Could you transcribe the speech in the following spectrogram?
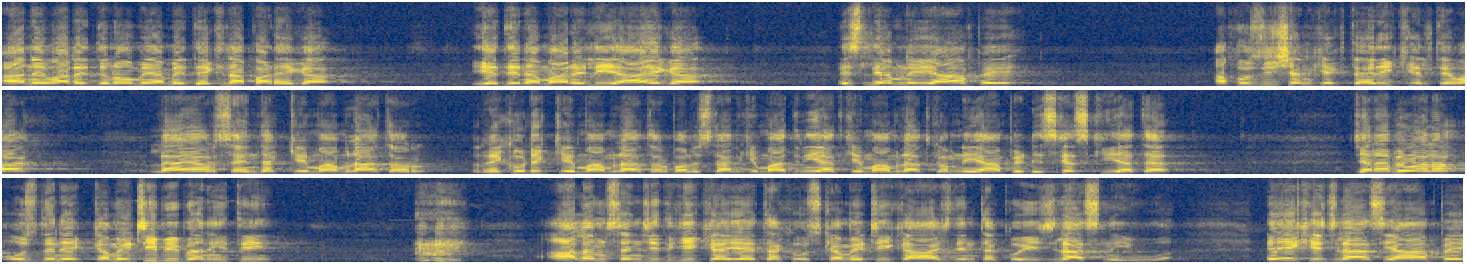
आने वाले दिनों में हमें देखना पड़ेगा, ये दिन हमारे लिए आएगा। इसलिए हमने यहाँ पे अपोजिशन के एक तहरीक अल्तवा लाए और सेंदक के मामला और रिकॉर्डिक के मामला और बलुस्तान के मादनियात के मामला को हमने यहाँ पर डिस्कस किया था। जनाब वाला, उस दिन एक कमेटी भी बनी थी। आलम संजीदगी का यह था कि उस कमेटी का आज दिन तक कोई इजलास नहीं हुआ। एक इजलास यहाँ पे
